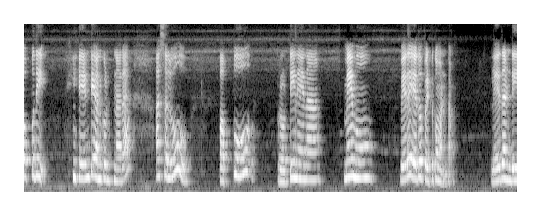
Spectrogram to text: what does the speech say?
పప్పుది. ఏంటి అనుకుంటున్నారా? అసలు పప్పు ప్రోటీనేనా? మేము వేరే ఏదో పెట్టుకోమంటాం. లేదండి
